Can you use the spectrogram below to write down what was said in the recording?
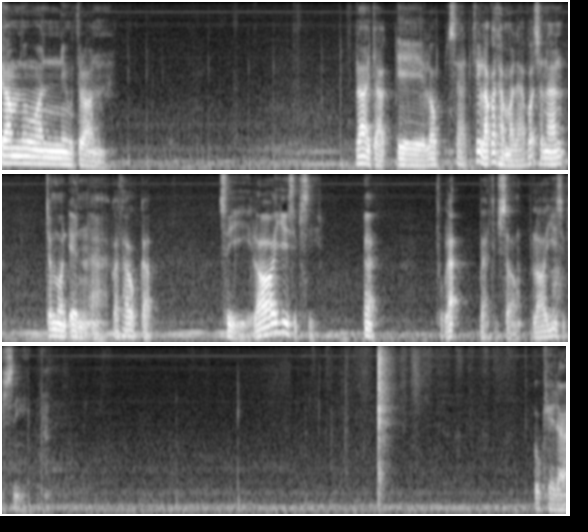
จำนวนนิวตรอน ได้จาก a ลบ z ซึ่งเราก็ทำมาแล้ว เพราะฉะนั้นจำนวน n อ่าก็เท่ากับ 424 เออถูกละ 82 124โอเคนะ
